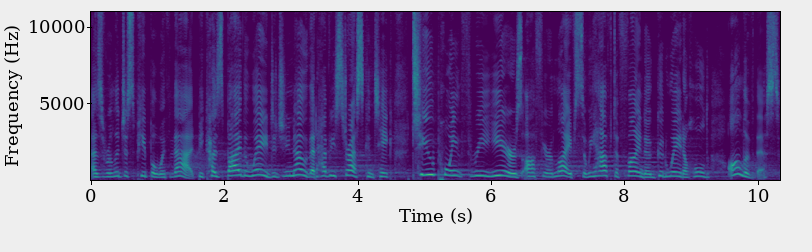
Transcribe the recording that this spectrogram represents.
as religious people with that? Because, by the way, did you know that heavy stress can take 2.3 years off your life? So, we have to find a good way to hold all of this.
